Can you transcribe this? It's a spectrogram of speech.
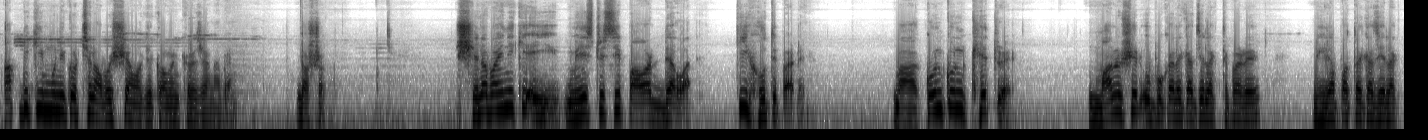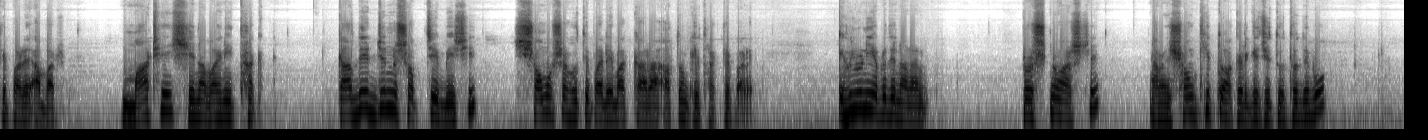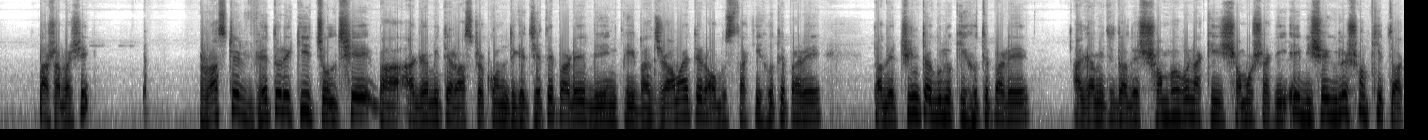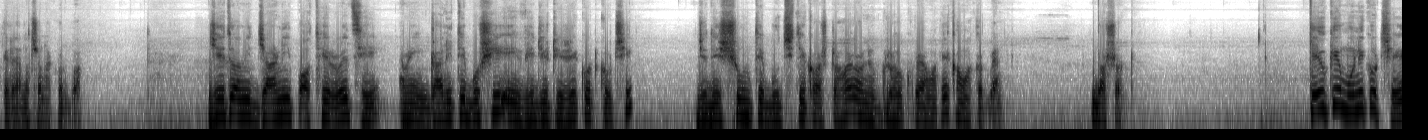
আপনি কি মনে করছেন অবশ্যই আমাকে কমেন্ট করে জানাবেন। দর্শক সেনাবাহিনীকে এই ম্যাজিস্ট্রেসি পাওয়ার দেওয়া কি হতে পারে? বা কোন কোন ক্ষেত্রে মানুষের উপকারে কাজে লাগতে পারে নিরাপত্তার কাজে লাগতে পারে, আবার মাঠে সেনাবাহিনী থাকা, কাদের জন্য সবচেয়ে বেশি সমস্যা হতে পারে বা কারা আতঙ্কে থাকতে পারে? এগুলো নিয়ে আপনাদের নানান প্রশ্ন আসছে। আমি সংক্ষিপ্ত আকারে কিছু তথ্য দেব। পাশাপাশি রাষ্ট্রের ভেতরে কি চলছে বা আগামীতে রাষ্ট্র কোন দিকে যেতে পারে, বিএনপি বা জামায়াতের অবস্থা কি হতে পারে, তাদের চিন্তাগুলো কি হতে পারে, আগামীতে তাদের সম্ভাবনা কি, সমস্যা কি, এই বিষয়গুলো সংক্ষিপ্ত আকারে আলোচনা করব। যেহেতু আমি জার্নি পথে রয়েছি, আমি গাড়িতে বসেই এই ভিডিওটি রেকর্ড করছি। যদি শুনতে, বুঝতে কষ্ট হয়, অনুগ্রহ করে আমাকে ক্ষমা করবেন। দর্শক, কেউ কেউ মনে করছে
